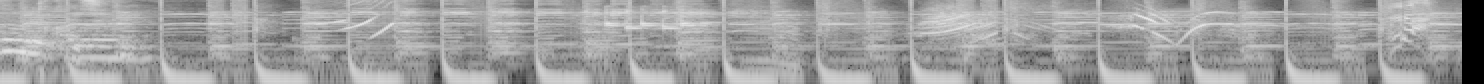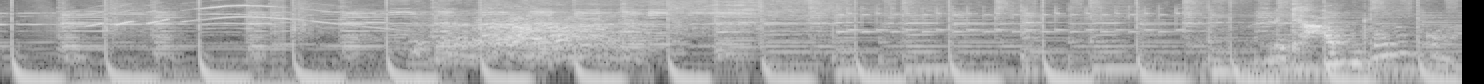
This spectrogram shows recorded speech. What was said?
한사람에 가지. 이렇게 안 보는 거야.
